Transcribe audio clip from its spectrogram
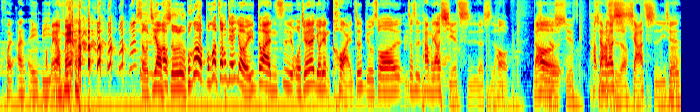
快按 A B，、哦、没有没有，手机要输入。不过不过中间有一段是我觉得有点快，就是比如说就是他们要挟持的时候，然后挟他他们要挟持一些嗯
